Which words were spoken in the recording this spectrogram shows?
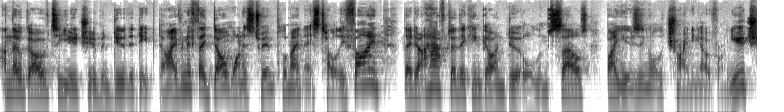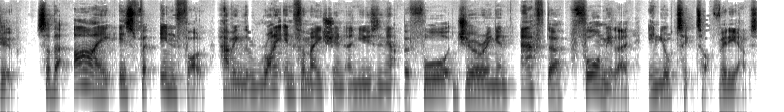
And they'll go over to YouTube and do the deep dive. And if they don't want us to implement, it's totally fine. They don't have to, they can go and do it all themselves by using all the training over on YouTube. So the I is for info, having the right information and using that before, during, and after formula in your TikTok videos.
